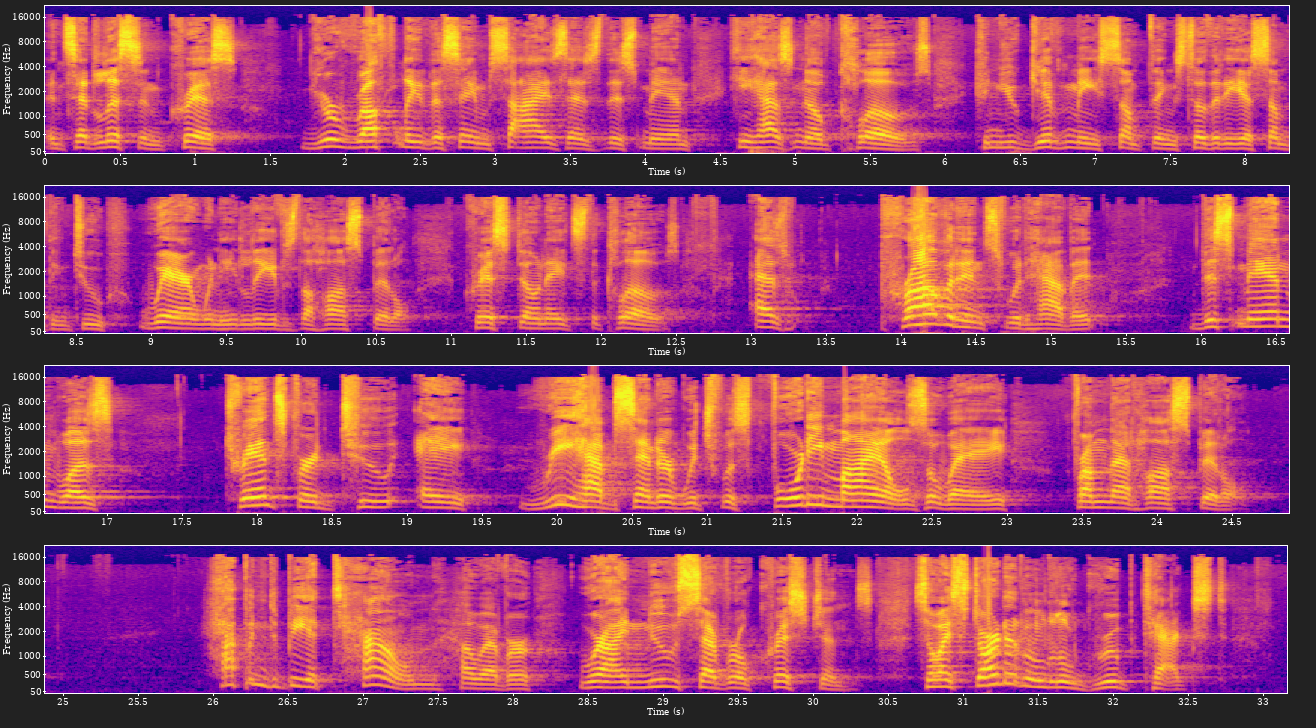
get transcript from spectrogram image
and said, Listen, Chris, you're roughly the same size as this man. He has no clothes. Can you give me something so that he has something to wear when he leaves the hospital? Chris donates the clothes. As Providence would have it, this man was transferred to a rehab center which was 40 miles away from that hospital. Happened to be a town, however, where I knew several Christians. So I started a little group text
